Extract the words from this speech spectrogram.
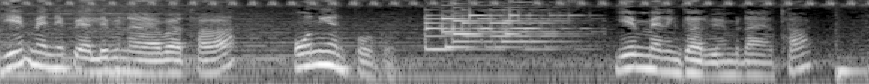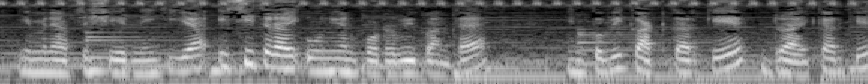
ये मैंने पहले बनाया हुआ था ओनियन पाउडर। ये मैंने घर में बनाया था। ये मैंने आपसे शेयर नहीं किया। इसी तरह ओनियन पाउडर भी बनता है। इनको भी कट करके, ड्राई करके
